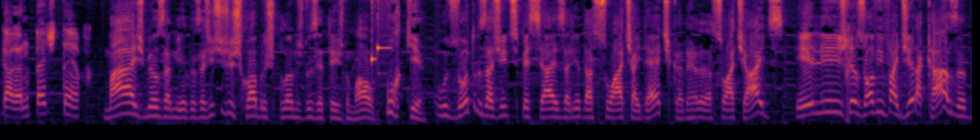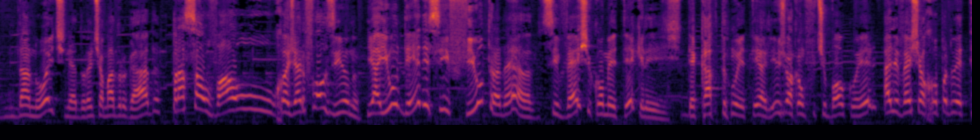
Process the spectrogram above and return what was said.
Cara, não perde tempo. Mas, meus amigos, a gente descobre os planos dos ETs do mal. Por quê? Os outros agentes especiais ali da SWAT Aidética, né, da SWAT AIDS, eles resolvem invadir a casa na noite, né, durante a madrugada, pra salvar o Rogério Flauzino. E aí um deles se infiltra, né, se veste como ET, que eles decapitam o ET ali, jogam futebol com ele. Aí ele veste a roupa do ET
